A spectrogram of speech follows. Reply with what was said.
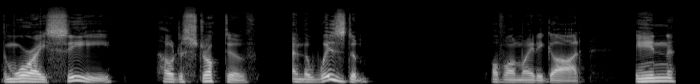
the more I see how destructive and the wisdom of Almighty God in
